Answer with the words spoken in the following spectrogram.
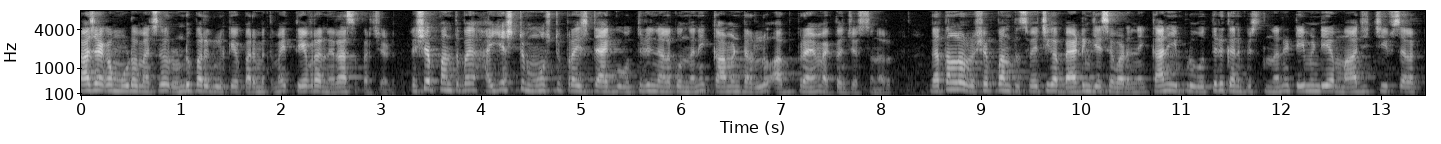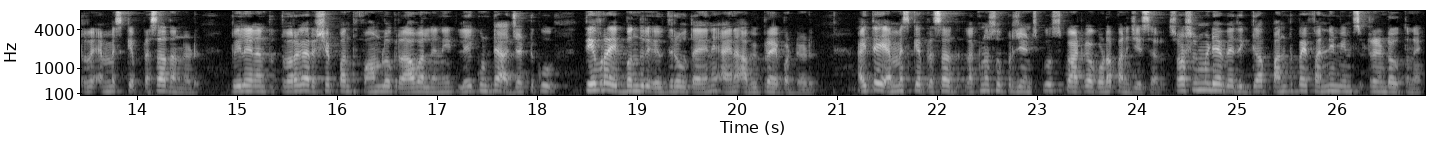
తాజాగా మూడో మ్యాచ్లో రెండు పరుగులకే పరిమితమై తీవ్ర నిరాశపరిచాడు. రిషబ్ పంత్పై హయ్యెస్ట్ మోస్ట్ ప్రైజ్ ట్యాగ్ ఒత్తిడి నెలకొందని కామెంటర్లు అభిప్రాయం వ్యక్తం చేస్తున్నారు. గతంలో రిషబ్ పంత్ స్వేచ్ఛగా బ్యాటింగ్ చేసేవాడని కానీ ఇప్పుడు ఒత్తిడి కనిపిస్తుందని టీమిండియా మాజీ చీఫ్ సెలెక్టర్ ఎంఎస్కే ప్రసాద్ అన్నాడు. వీలైనంత త్వరగా రిషబ్ పంత్ ఫామ్లోకి రావాలని లేకుంటే ఆ జట్టుకు తీవ్ర ఇబ్బందులు ఎదురవుతాయని ఆయన అభిప్రాయపడ్డాడు. అయితే ఎంఎస్కే ప్రసాద్ లక్నో సూపర్ జెయింట్స్కు స్క్వాడ్గా కూడా పనిచేశారు. సోషల్ మీడియా వేదికగా పంత్పై ఫన్నీ మీమ్స్ ట్రెండ్ అవుతున్నాయి.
